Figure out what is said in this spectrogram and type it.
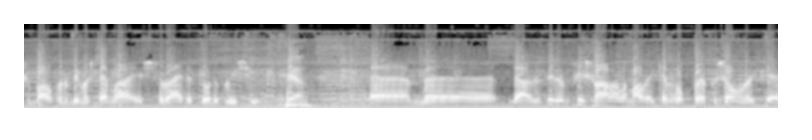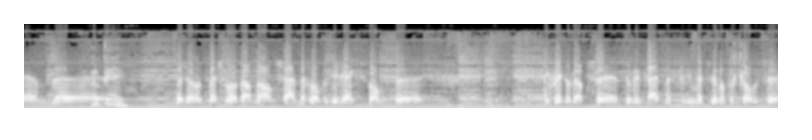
gebouw van de Bima Stemra is verwijderd door de politie. Ja. En eh, ja, het is een triest verhaal allemaal. Ik Rob eh, persoonlijk en eh, Oké. er zal ook best wel wat aan de hand zijn, dat geloof ik direct. Want eh, ik weet nog dat eh, toen in de tijd met, met Willem van Kooten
